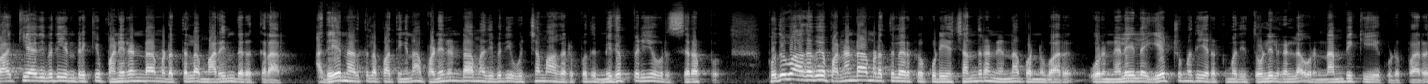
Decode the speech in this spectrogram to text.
பாக்கியாதிபதி இன்றைக்கு பனிரெண்டாம் இடத்துல மறைந்திருக்கிறார். அதே நேரத்தில் பார்த்தீங்கன்னா பன்னிரெண்டாம் அதிபதி உச்சமாக இருப்பது மிகப்பெரிய ஒரு சிறப்பு. பொதுவாகவே பன்னெண்டாம் இடத்துல இருக்கக்கூடிய சந்திரன் என்ன பண்ணுவார்? ஒரு நிலையில் ஏற்றுமதி இறக்குமதி தொழில்களில் ஒரு நம்பிக்கையை கொடுப்பாரு.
